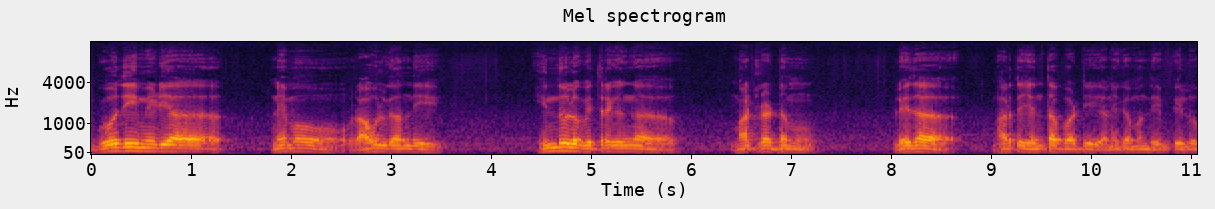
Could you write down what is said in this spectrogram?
గోదీ మీడియానేమో రాహుల్ గాంధీ హిందువులకు వ్యతిరేకంగా మాట్లాడడము లేదా భారతీయ జనతా పార్టీ అనేక మంది ఎంపీలు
